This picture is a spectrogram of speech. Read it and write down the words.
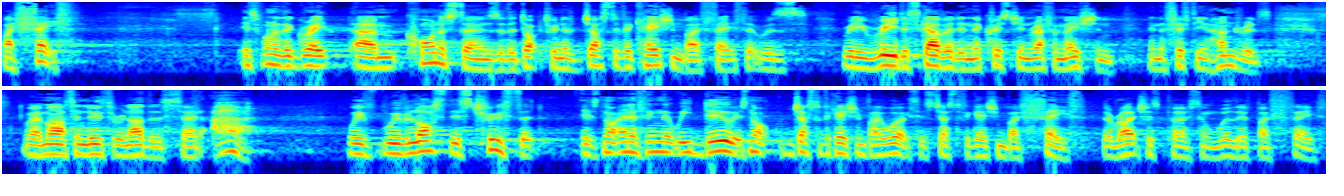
by faith. It's one of the great um, cornerstones of the doctrine of justification by faith that was really rediscovered in the Christian Reformation in the 1500s, where Martin Luther and others said, ah, we've, we've lost this truth that it's not anything that we do, it's not justification by works, it's justification by faith. The righteous person will live by faith.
